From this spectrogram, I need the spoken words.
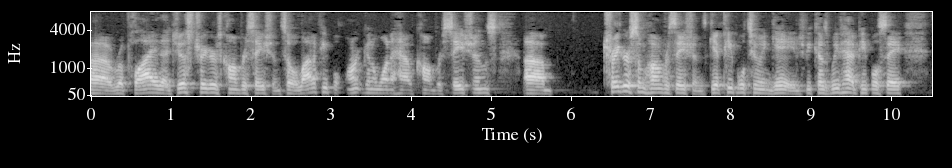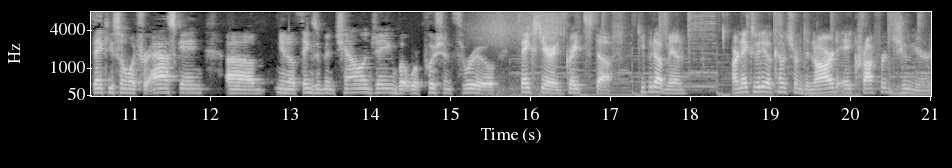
uh, reply that just triggers conversation. So a lot of people aren't going to want to have conversations. Um, trigger some conversations, get people to engage because we've had people say, thank you so much for asking. Um, you know, things have been challenging, but we're pushing through. Thanks, Jared. Great stuff. Keep it up, man. Our next video comes from Denard A. Crawford Jr.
